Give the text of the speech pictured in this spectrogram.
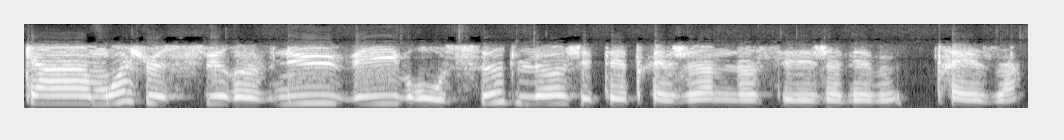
quand moi je suis revenue vivre au sud, là, j'étais très jeune, là, j'avais 13 ans.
